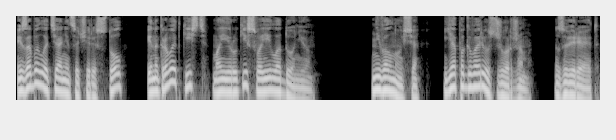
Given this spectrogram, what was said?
Изабелла тянется через стол и накрывает кисть моей руки своей ладонью. «Не волнуйся, я поговорю с Джорджем», — заверяет.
